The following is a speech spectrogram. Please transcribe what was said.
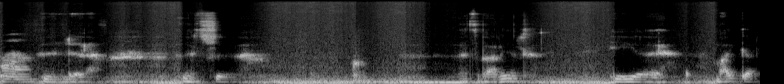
Wow. and uh, that's uh, that's about it. He uh, Mike got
